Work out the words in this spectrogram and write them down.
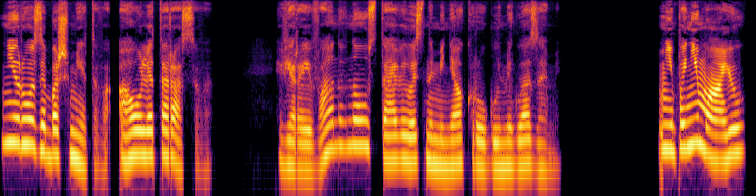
«Не Роза Башметова, а Оля Тарасова». Вера Ивановна уставилась на меня круглыми глазами. «Не понимаю».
